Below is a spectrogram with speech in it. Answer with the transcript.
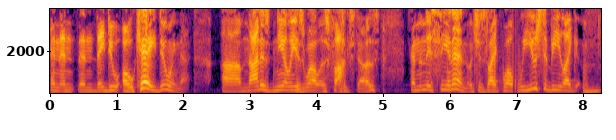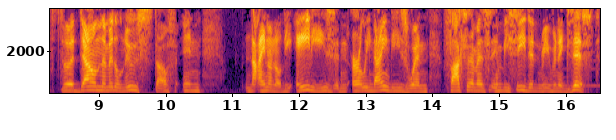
And then then they do okay doing that. Um, not as nearly as well as Fox does. And then there's CNN, which is like, well, we used to be like the down the middle news stuff in I don't know, the 80s and early 90s when Fox and MSNBC didn't even exist.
